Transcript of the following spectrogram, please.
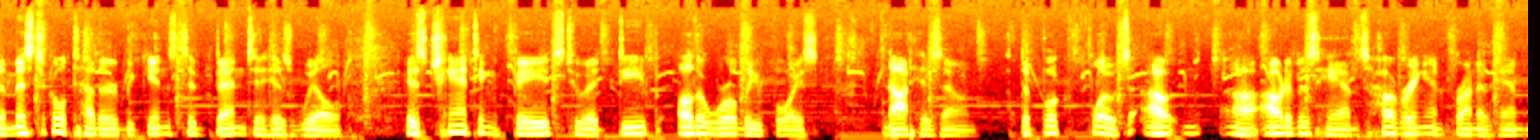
The mystical tether begins to bend to his will. His chanting fades to a deep, otherworldly voice, not his own. The book floats out, uh, out of his hands, hovering in front of him.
